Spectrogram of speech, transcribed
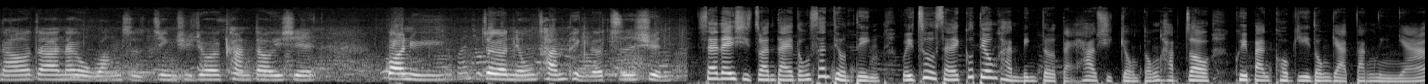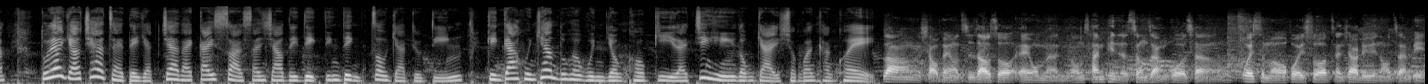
然后在那个网址进去，就会看到一些关于这个农产品的资讯。西丽是全台农产中定，为此西丽各中和明德大学是共同合作开办科技农业冬令营，除了邀请在地业者来解说产销履历等等作业流程，更加分享如何运用科技来进行农业相关工作，让小朋友知道说，哎，我们农产品的生长过程为什么会说产销履历农产品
